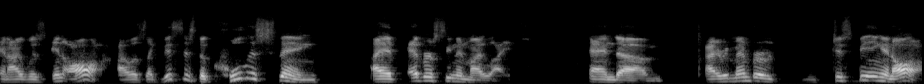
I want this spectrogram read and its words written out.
and I was in awe. I was like, this is the coolest thing I have ever seen in my life. And um, I remember just being in awe.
